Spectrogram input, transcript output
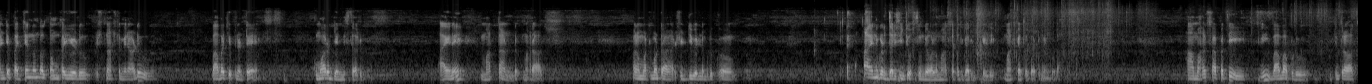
అంటే పద్దెనిమిది వందల తొంభై ఏడు కృష్ణాష్టమి నాడు బాబా చెప్పినట్టే కుమారుడు జన్మిస్తారు. ఆయనే మర్తాండ్ మహారాజ్. మనం మొట్టమొదట షిడ్డి వెళ్ళినప్పుడు ఆయన్ని కూడా దర్శించి వస్తుండేవాళ్ళం మహాసపతి గారింటికి వెళ్ళి మాస్టర్తో పాటు మేము కూడా. ఆ మహర్షాపతిని బాబా అప్పుడు పుట్టిన తర్వాత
